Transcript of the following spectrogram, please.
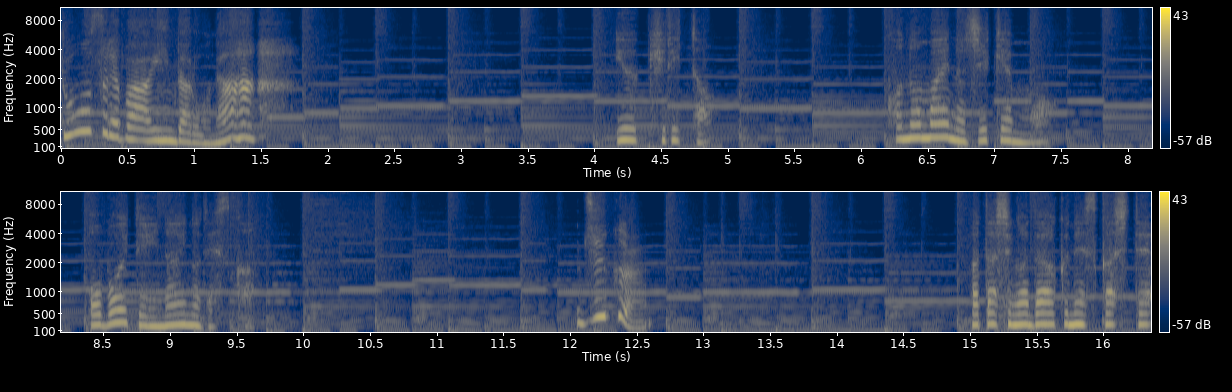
どうすればいいんだろうなゆっきりとこの前の事件も覚えていないのですか？事件？私がダークネス化して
